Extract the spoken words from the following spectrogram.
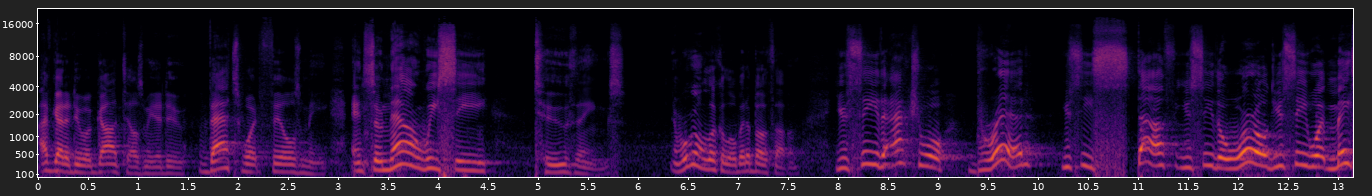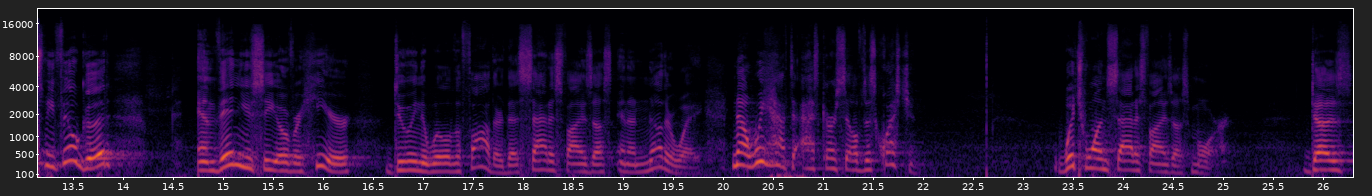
I've got to do what God tells me to do. That's what fills me. And so now we see two things. And we're going to look a little bit at both of them. You see, the actual bread you see stuff, you see the world, you see what makes me feel good, and then you see over here doing the will of the Father that satisfies us in another way. Now, we have to ask ourselves this question which one satisfies us more? Does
